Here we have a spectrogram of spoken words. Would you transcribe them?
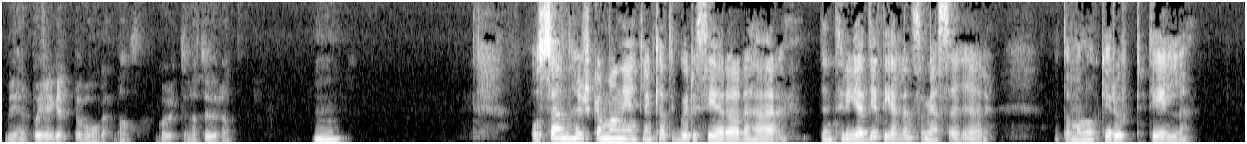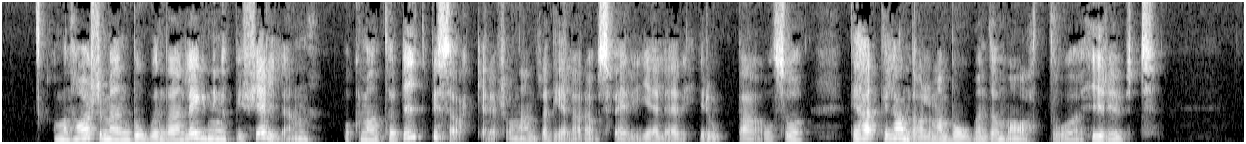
mer på eget bevåg, att man går ut i naturen. Mm. Och sen hur ska man egentligen kategorisera det här, den tredje delen som jag säger, att om man åker upp till, om man har som en boendeanläggning uppe i fjällen och man tar dit besökare från andra delar av Sverige eller Europa och så tillhandahåller man boende och mat och hyr ut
